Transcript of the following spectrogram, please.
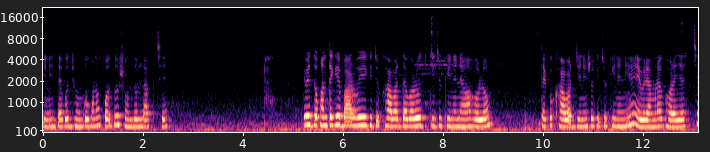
জিনিস। দেখো ঝুমকোগুলো কত সুন্দর লাগছে। এবার দোকান থেকে বার হয়ে কিছু খাবার দাবারও কিছু কিনে নেওয়া হলো। দেখো খাওয়ার জিনিসও কিছু কিনে নিয়ে এবারে আমরা ঘরে যাচ্ছি।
